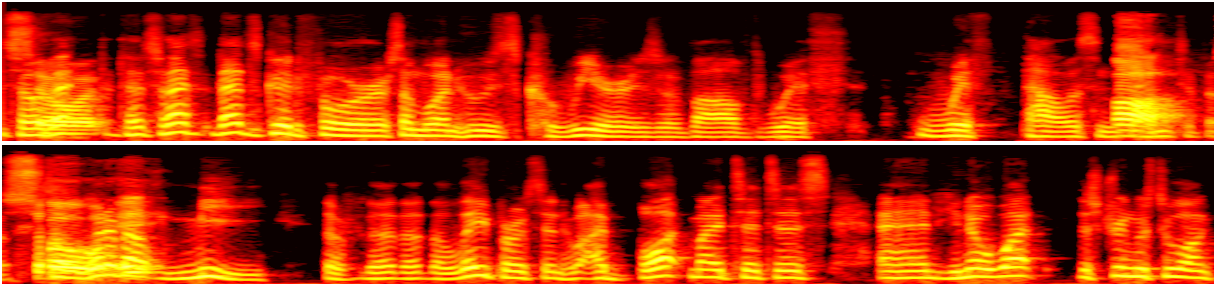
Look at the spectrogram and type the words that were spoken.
So, so, that, so that's that's good for someone whose career is involved with with Palace and oh, so, so, what about it, me? The, the, the, the layperson who I bought my titus and you know what the string was too long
